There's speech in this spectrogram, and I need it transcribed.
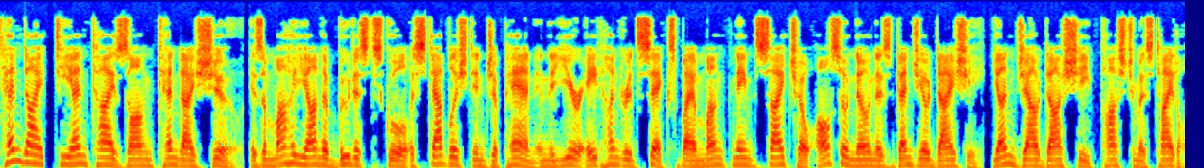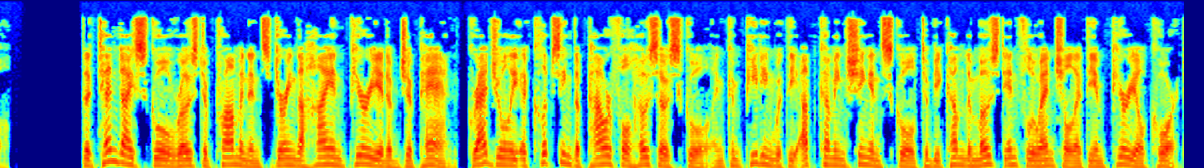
Tendai, Tien Tai Zong Tendai Shu is a Mahayana Buddhist school established in Japan in the year 806 by a monk named Saicho also known as Dengyo Daishi, Yun Jiao Da Shi posthumous title. The Tendai school rose to prominence during the Heian period of Japan, gradually eclipsing the powerful Hoso school and competing with the upcoming Shingon school to become the most influential at the imperial court.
